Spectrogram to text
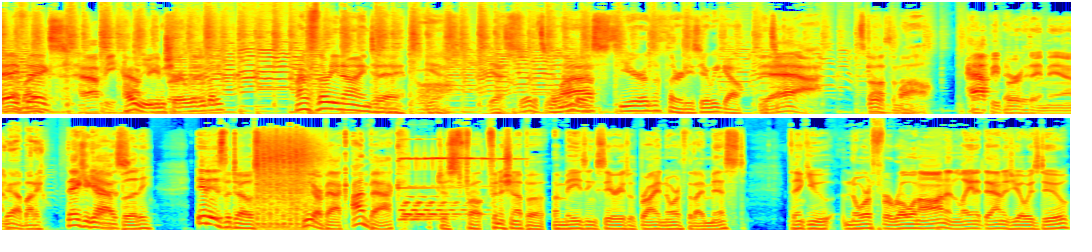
Hey, Yeah, buddy. thanks. Happy, How old are you happy going to share it with birthday. everybody? I'm 39 today. Oh, yes. Yes. Good. It's a good number. Last year of the 30s. Here we go. Yeah. It's good. awesome. Wow. Happy birthday, man. Yeah, buddy. Thank you guys. Yeah, guys. buddy. It is the dose. We are back. I'm back. Just f- finishing up a amazing series with Brian North that I missed. Thank you, North, for rolling on and laying it down as you always do.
